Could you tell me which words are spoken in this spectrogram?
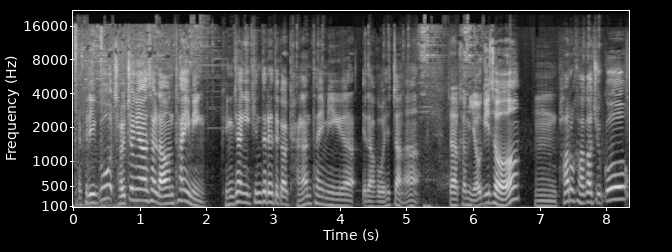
자 그리고 절정의 화살 나온 타이밍. 굉장히 킨드레드가 강한 타이밍이라고 했잖아. 자 그럼 여기서 음 바로 가가지고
